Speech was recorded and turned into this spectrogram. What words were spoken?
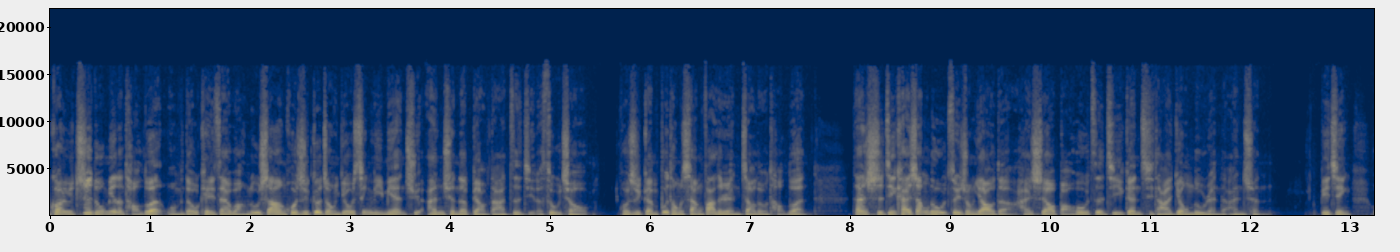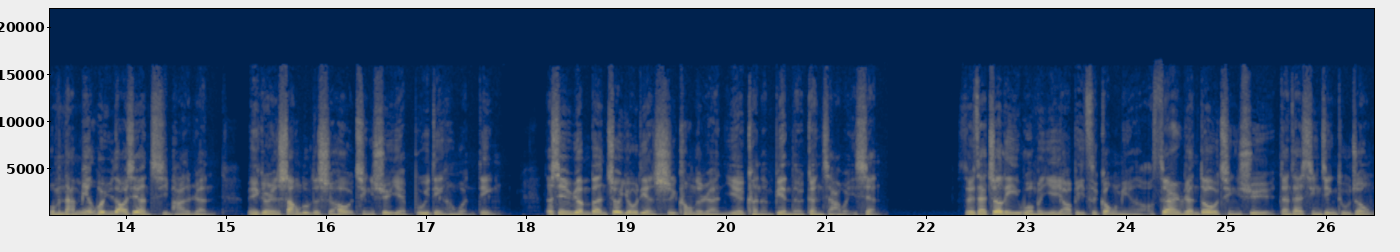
关于制度面的讨论，我们都可以在网络上或是各种游行里面去安全地表达自己的诉求，或是跟不同想法的人交流讨论。但实际开上路，最重要的还是要保护自己跟其他用路人的安全。毕竟我们难免会遇到一些很奇葩的人，每个人上路的时候情绪也不一定很稳定。那些原本就有点失控的人，也可能变得更加危险。所以在这里，我们也要彼此共勉哦。虽然人都有情绪，但在行进途中，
